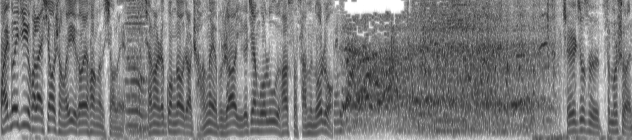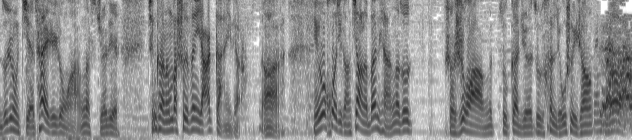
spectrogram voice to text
欢迎各位继续回来，笑声雷雨，各位好，我是小雷。前面这广告有点长，我也不知道一个建国路还说三分多钟。其实就是怎么说，就这种接彩这种啊，我是觉得尽可能把水分压干一点啊。因为我伙计刚讲了半天，我就说实话，我就感觉就是很流水账，知道吧？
